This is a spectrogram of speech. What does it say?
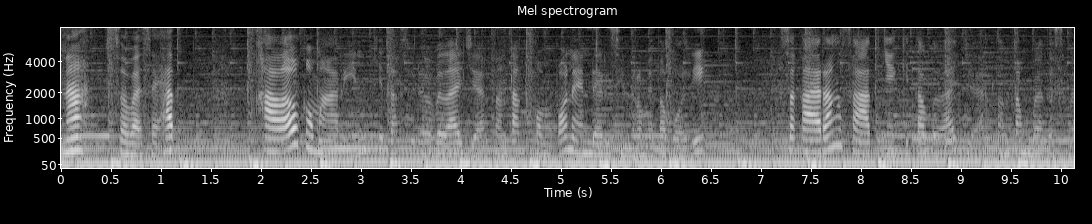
Nah, sobat sehat, kalau kemarin kita sudah belajar tentang komponen dari sindrom metabolik, sekarang saatnya kita belajar tentang batas-batas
